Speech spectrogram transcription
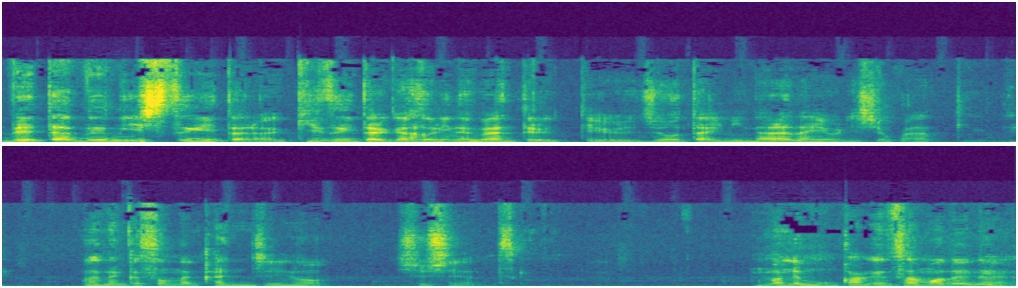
ベタ踏みしすぎたら気づいたらガソリンなくなってるっていう状態にならないようにしようかなっていうね。まあなんかそんな感じの趣旨なんですけど。まあでもおかげさまでね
